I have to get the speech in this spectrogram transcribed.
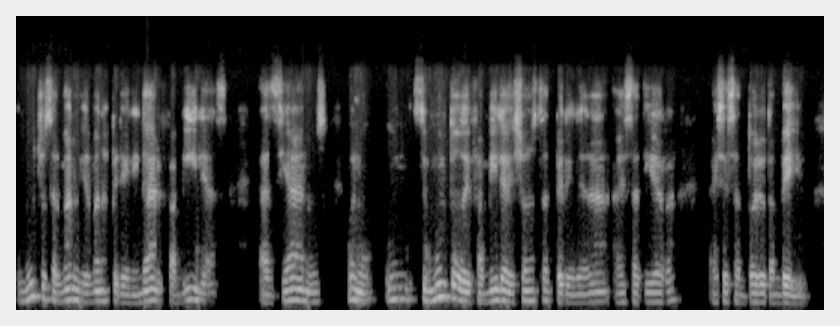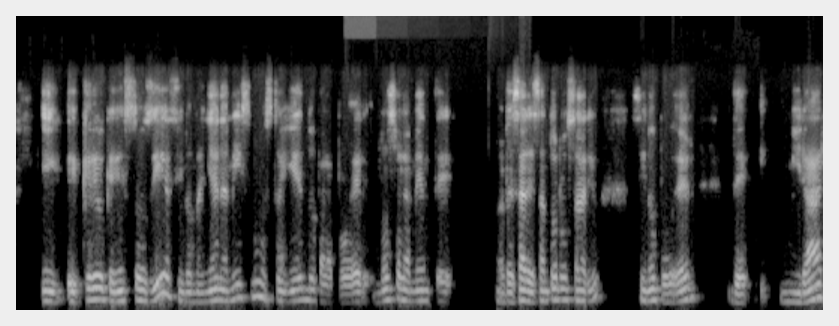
muchos hermanos y hermanas peregrinar, familias, ancianos, bueno, un simulto de familia de Schoenstatt peregrinará a esa tierra, a ese santuario tan bello. Y, creo que en estos días, sino mañana mismo, estoy yendo para poder no solamente rezar el Santo Rosario, sino poder de mirar,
